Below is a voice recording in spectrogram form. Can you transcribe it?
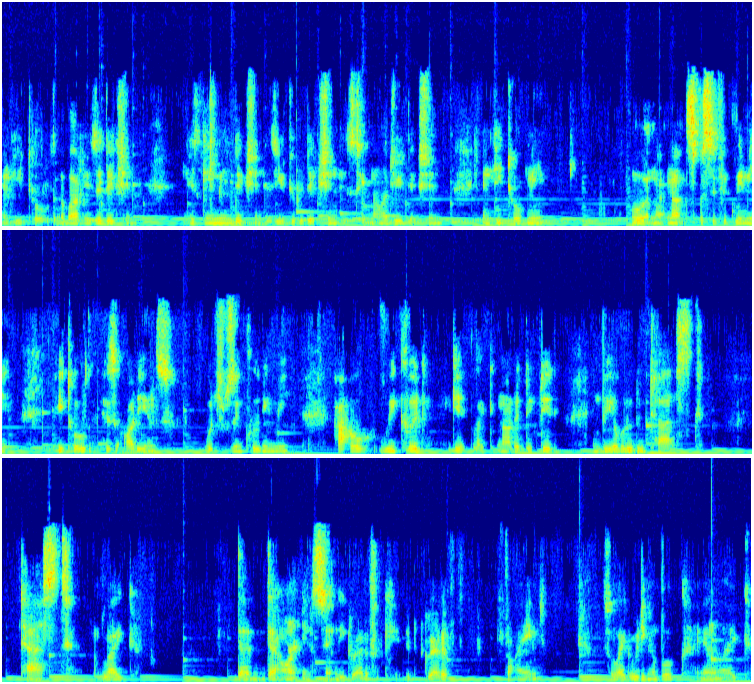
and he told about his addiction, his gaming addiction, his YouTube addiction, his technology addiction, and he told me well not not specifically me, he told his audience, which was including me, how we could get like not addicted and be able to do tasks tasks like that that aren't instantly gratific- gratifying. So like reading a book and like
